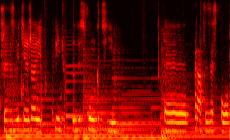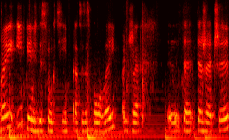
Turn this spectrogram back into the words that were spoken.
przezwyciężanie pięciu dysfunkcji e, pracy zespołowej i pięć dysfunkcji pracy zespołowej, także te, te rzeczy.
